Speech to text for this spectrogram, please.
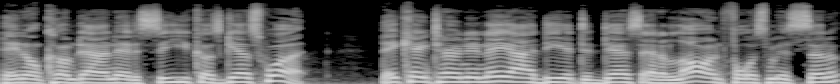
They don't come down there to see you because guess what? They can't turn in their ID at the desk at a law enforcement center.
